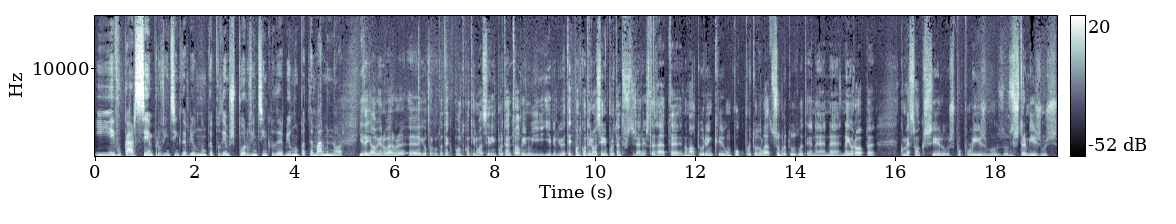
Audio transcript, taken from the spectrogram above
e evocar sempre o 25 de Abril. Nunca podemos pôr o 25 de Abril num patamar menor. E daí, Albino Bárbara, eu pergunto, até que ponto continua a ser importante, Albino e, e Abílio, até que ponto continua a ser importante festejar esta data numa altura em que um pouco por todo o lado, sobretudo até na, na, na Europa, começam a crescer os populismos, os extremismos?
